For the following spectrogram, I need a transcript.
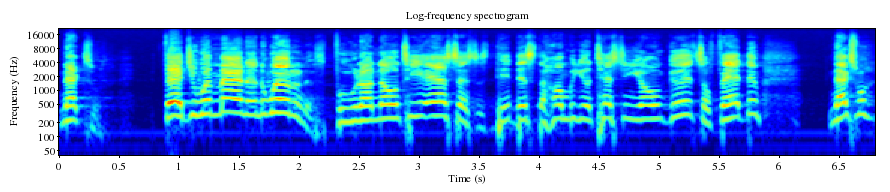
Next one. Fed you with manna in the wilderness, food unknown to your ancestors. Did this to humble you and test your own good, so fed them. Next one.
